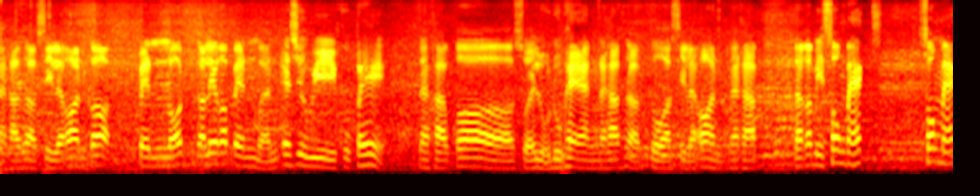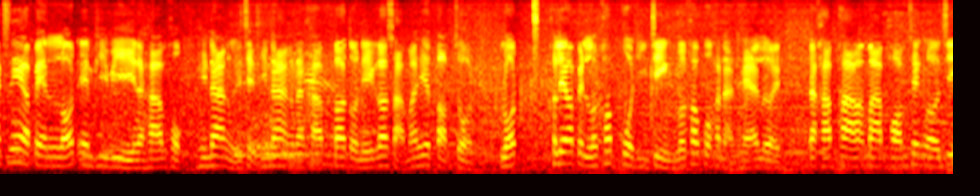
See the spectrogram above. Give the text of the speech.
นะครับสำหรับซีลออนก็เป็นรถก็เรียกว่าเป็นเหมือน SUV คูเป้นะครับก็สวยหรูดูแพงนะครับสำหรับตัวซีลออนนะครับแล้วก็มีส่งแบ็ก ส่งแม็กซ์เนี่ยเป็นรถ MPV นะครับ6ที่นั่งหรือ 7 ที่นั่งนะครับ ก็ตัวนี้ก็สามารถที่จะตอบโจทย์รถเขาเรียกว่าเป็นรถครอบครัวจริงๆ รถครอบครัวขนาดแท้เลยนะครับพามาพร้อมเทคโนโลยี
